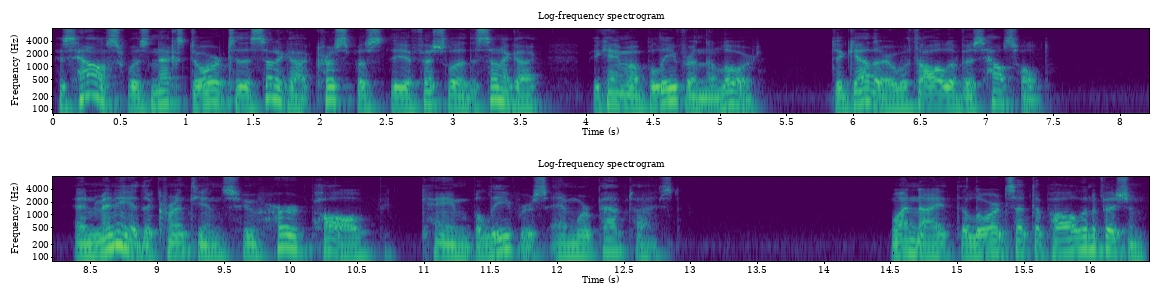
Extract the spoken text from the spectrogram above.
His house was next door to the synagogue. Crispus, the official of the synagogue, became a believer in the Lord, together with all of his household. And many of the Corinthians who heard Paul became believers and were baptized. One night the Lord said to Paul in a vision,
